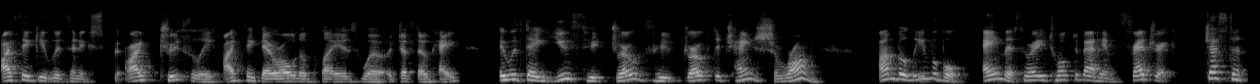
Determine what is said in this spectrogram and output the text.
I think it was an exp- I truthfully, I think their older players were just okay. It was their youth who drove who drove the change. Serong, unbelievable. Amiss already talked about him. Frederick, just an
